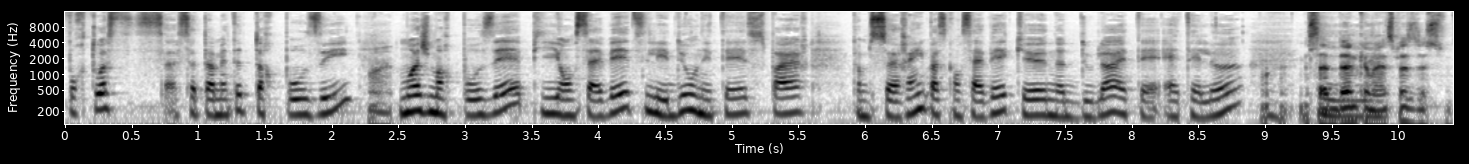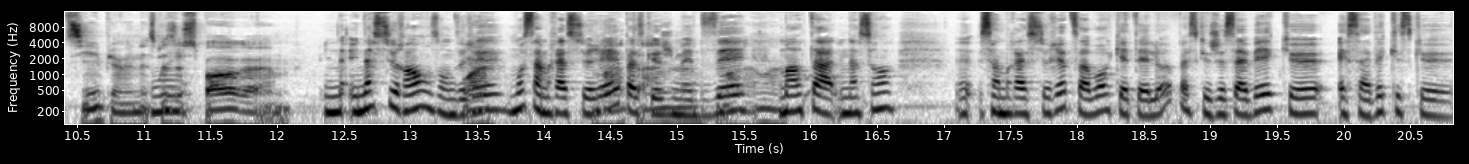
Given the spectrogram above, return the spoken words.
Pour toi, ça, ça te permettait de te reposer. Ouais. Moi, je me reposais, puis on savait, les deux, on était super comme sereins parce qu'on savait que notre doula était, était là. Ouais. Mais ça te donne comme une espèce de soutien, puis une espèce de support. euh, Une, une assurance, on dirait. Moi, ça me rassurait parce que je me disais, mental, une assurance. euh, Ça me rassurait de savoir qu'elle était là parce que je savais qu'elle savait qu'est-ce que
